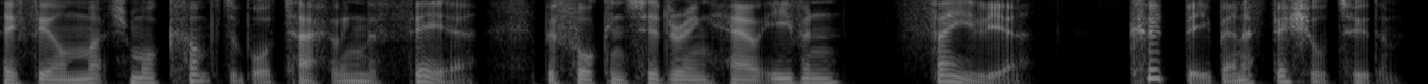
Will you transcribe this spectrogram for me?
they feel much more comfortable tackling the fear before considering how even failure could be beneficial to them.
